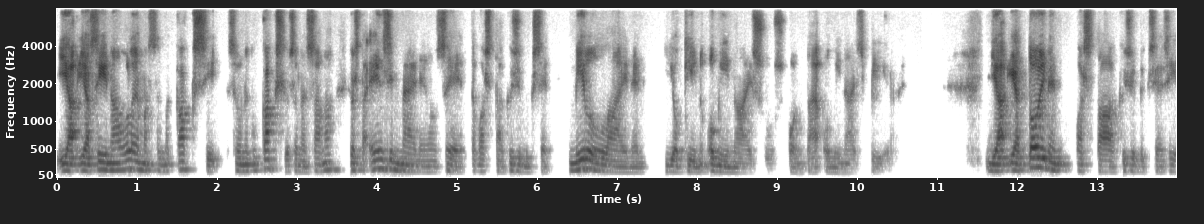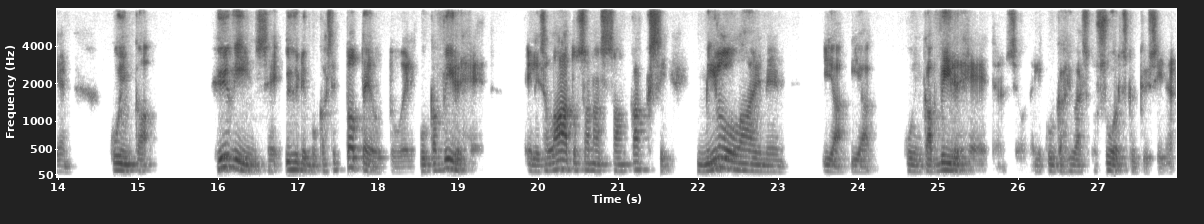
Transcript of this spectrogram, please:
Ja, ja siinä on olemassa kaksi, se on niin kuin kaksiosainen sana, josta ensimmäinen on se, että vastaa kysymykseen, millainen jokin ominaisuus on tai ominaispiirre. Ja, ja toinen vastaa kysymykseen siihen, kuinka hyvin se yhdenmukaisesti toteutuu, eli kuinka virheet Eli se laatusanassa on kaksi, millainen ja, ja kuinka virheetön se on, eli kuinka hyvä suorituskyky siinä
